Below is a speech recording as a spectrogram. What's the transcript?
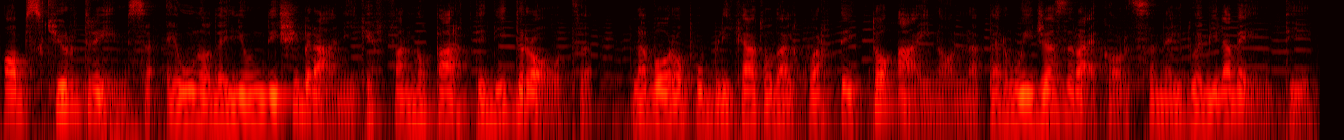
Obscure Dreams è uno degli undici brani che fanno parte di Drought, lavoro pubblicato dal quartetto Ainon per Ouija's Records nel 2020.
